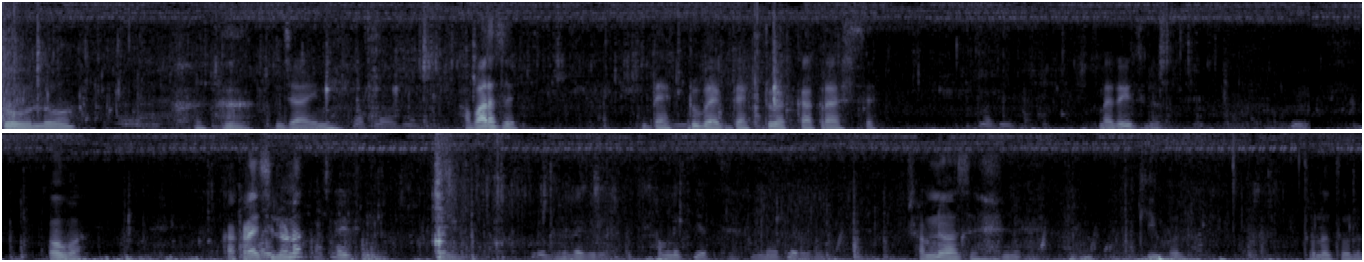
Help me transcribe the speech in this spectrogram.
তোলো যায়নি আবার আছে back to back back to back কাঁকড়া আসছে বেঁধে গেছিল ও বা কাঁকড়াই ছিল না কাটাই ছিল ধরে গেল সামনে কি আছে? সামনে আছে? কি বলো? তোলো তোলো।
